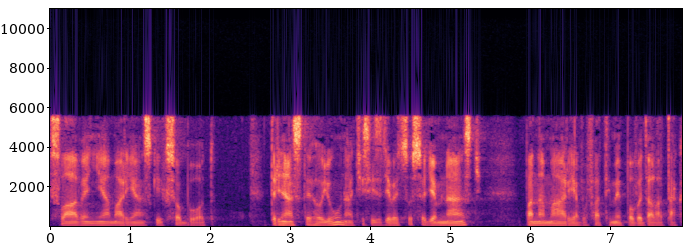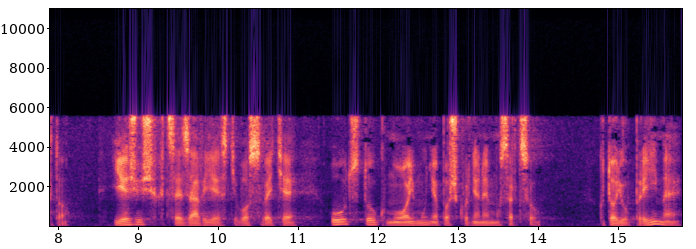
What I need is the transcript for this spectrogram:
slávenia marianských sobôd. 13. júna 1917 Pana Mária vo Fatime povedala takto. Ježiš chce zaviesť vo svete úctu k môjmu nepoškvrnenému srdcu. Kto ju príjme,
